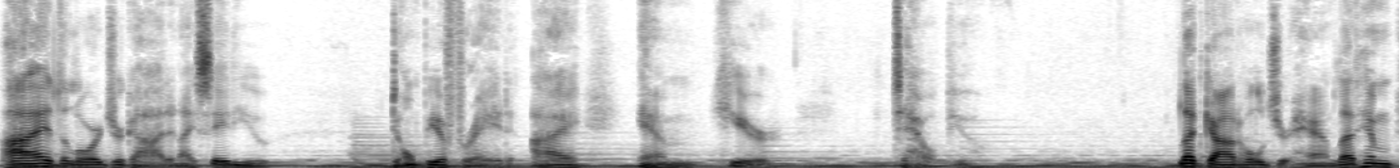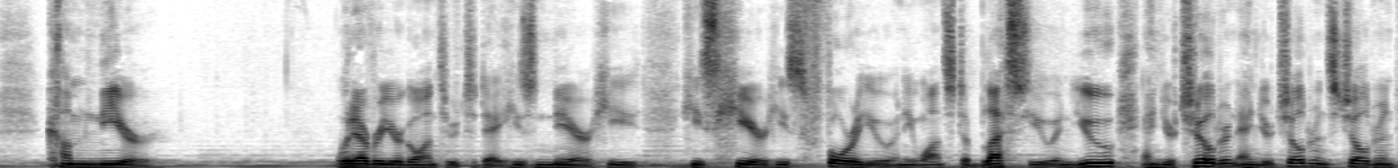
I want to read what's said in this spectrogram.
I, the Lord your God, and I say to you, don't be afraid. I am here to help you. Let God hold your hand. Let Him come near whatever you're going through today. He's near, he, He's here, He's for you, and He wants to bless you and you and your children and your children's children.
